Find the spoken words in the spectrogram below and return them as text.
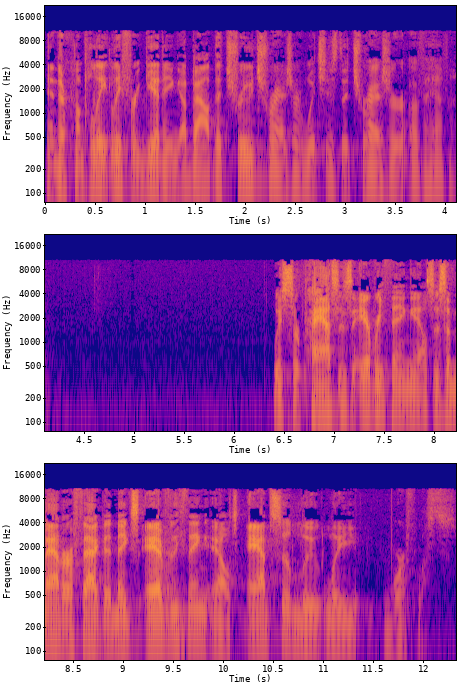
And they're completely forgetting about the true treasure, which is the treasure of heaven, which surpasses everything else. As a matter of fact, it makes everything else absolutely worthless.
